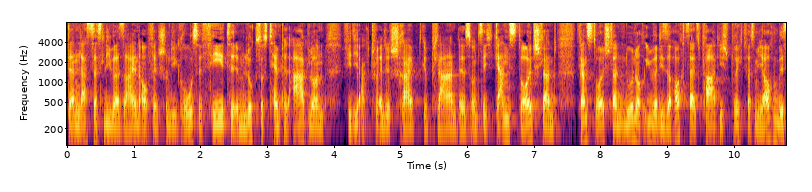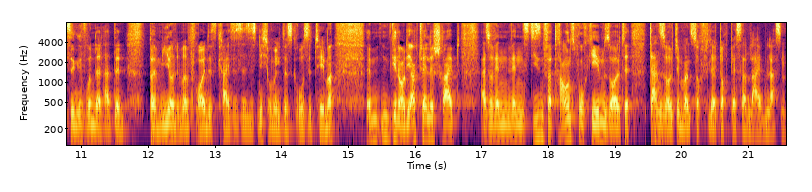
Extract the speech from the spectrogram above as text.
dann lass das lieber sein, auch wenn schon die große Fete im Luxustempel Adlon, wie die aktuelle schreibt, geplant ist und sich ganz Deutschland ganz Deutschland nur noch über diese Hochzeitsparty spricht, was mich auch ein bisschen gewundert hat, denn bei mir und in meinem Freundeskreis ist es nicht unbedingt das große Thema. Ähm, genau, die aktuelle schreibt, also wenn, wenn es diesen Vertrauensbruch geben sollte, dann sollte man es doch vielleicht doch besser bleiben lassen.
